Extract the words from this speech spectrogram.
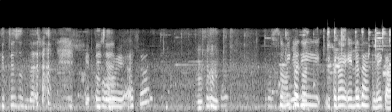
किती सुंदर. किती छान. होय असं. तुम्ही कधी इकडं येणं झालंय का?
